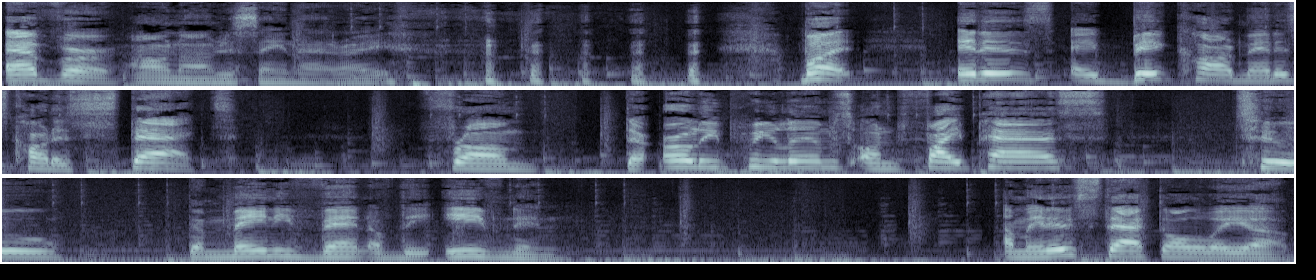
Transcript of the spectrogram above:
ever. I don't know, I'm just saying that, right? but it is a big card, man. This card is stacked from the early prelims on Fight Pass to the main event of the evening. I mean, it's stacked all the way up.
